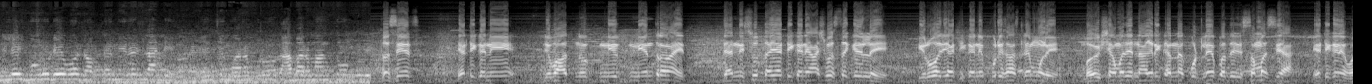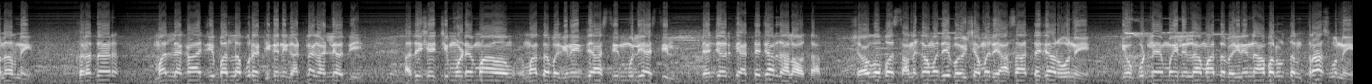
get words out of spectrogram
निलेश बोरुडे व डॉक्टर नीरज लांडे यांचे मनपूर्वक आभार मानतो. तसेच या ठिकाणी जे वाहतूक नियंत्रण आहेत त्यांनी सुद्धा या ठिकाणी आश्वस्त केलेलं आहे की रोज या ठिकाणी पोलीस असल्यामुळे भविष्यामध्ये नागरिकांना कुठल्याही पद्धतीची समस्या या ठिकाणी होणार नाही. खरं तर मधल्या काळात जी बदलापूर या ठिकाणी घटना घडली होती अतिशय चिमुड्या मा माता भगिनी ज्या असतील मुली असतील त्यांच्यावरती अत्याचार झाला होता. शेवगाव स्थानकामध्ये भविष्यामध्ये असा अत्याचार होऊ नये किंवा कुठल्याही महिलेला माता भगिनींना आबालवृद्धांना त्रास होऊ नये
